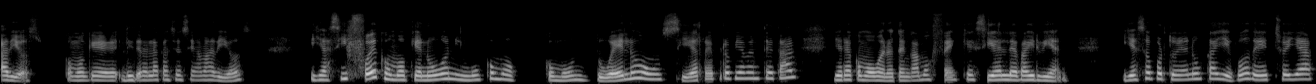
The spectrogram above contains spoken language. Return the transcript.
adiós, como que literal la canción se llama Adiós, y así fue, como que no hubo ningún como como un duelo, un cierre propiamente tal, y era como, bueno, tengamos fe en que sí él le va a ir bien. Y esa oportunidad nunca llegó, de hecho ella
